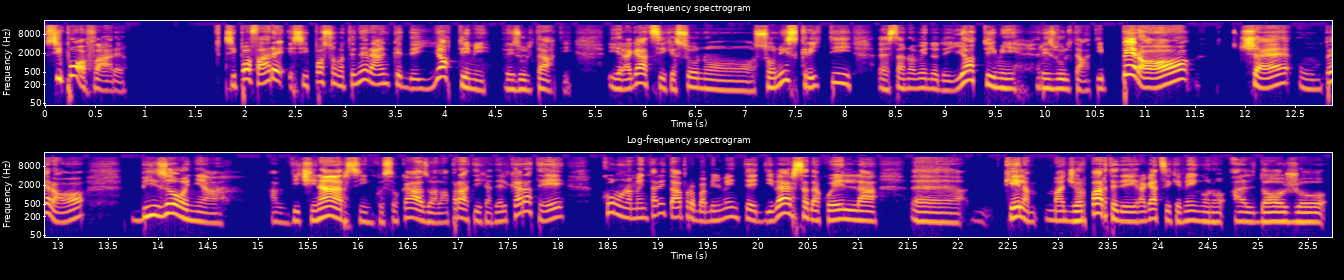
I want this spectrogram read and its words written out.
si può fare, si può fare e si possono ottenere anche degli ottimi risultati. I ragazzi che sono sono iscritti, ehm, stanno avendo degli ottimi risultati, però c'è un però, bisogna avvicinarsi, in questo caso, alla pratica del karate con una mentalità probabilmente diversa da quella, ehm, che la maggior parte dei ragazzi che vengono al dojo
